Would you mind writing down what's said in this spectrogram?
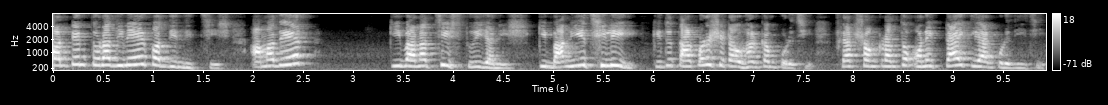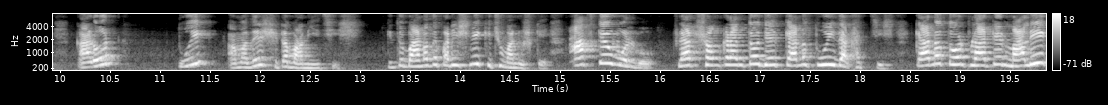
কন্টেন্ট তোরা দিনের পর দিন দিচ্ছিস। আমাদের কি বানাচ্ছিস তুই জানিস? কি বানিয়েছিলি? কিন্তু তারপরে সেটা ওভারকাম করেছি। ফ্ল্যাট সংক্রান্ত অনেকটাই ক্লিয়ার করে দিয়েছি। কারণ তুই আমাদের সেটা বানিয়েছিস। কিন্তু বানাতে পারিসনি কিছু মানুষকে। আজকেও বলব, ফ্ল্যাট সংক্রান্ত যে কেন তুই দেখাচ্ছিস? কেন তোর ফ্ল্যাটের মালিক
